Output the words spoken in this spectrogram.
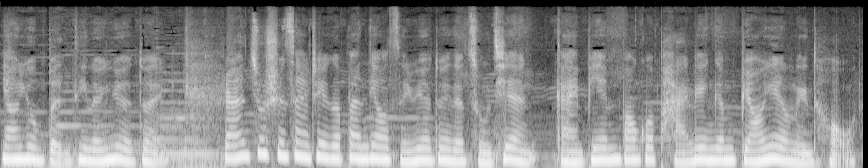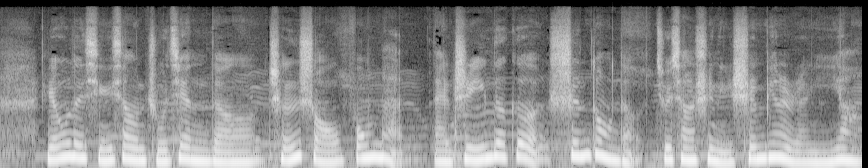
要用本地的乐队。然而，就是在这个半吊子乐队的组建、改编、包括排练跟表演里头，人物的形象逐渐的成熟丰满，乃至一个个生动的，就像是你身边的人一样。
